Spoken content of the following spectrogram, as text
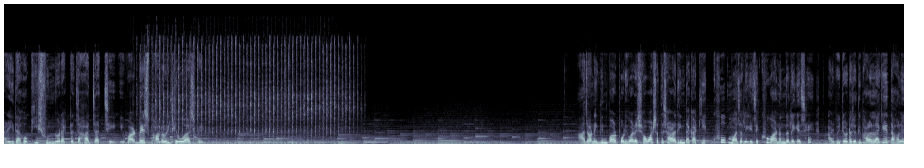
আর এই দেখো, কি সুন্দর একটা জাহাজ যাচ্ছে, এবার বেশ ভালোই ঢেউ আসবে। আজ অনেকদিন পর পরিবারের সবার সাথে সারা দিনটা কাটিয়ে খুব মজা লেগেছে, খুব আনন্দ লেগেছে। আর ভিডিওটা যদি ভালো লাগে, তাহলে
